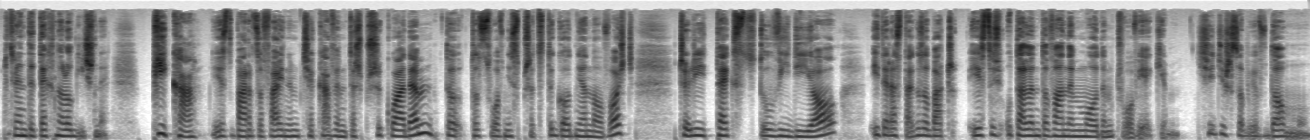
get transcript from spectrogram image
trendy technologiczne. Pika jest bardzo fajnym, ciekawym też przykładem. To dosłownie sprzed tygodnia nowość, czyli tekst to video. I teraz tak, zobacz, jesteś utalentowanym młodym człowiekiem. Siedzisz sobie w domu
